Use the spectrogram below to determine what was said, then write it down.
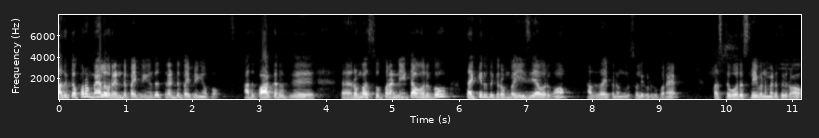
அதுக்கப்புறம் மேலே ஒரு ரெண்டு பைப்பிங் வந்து த்ரெட்டு பைப்பிங் வைப்போம். அது பார்க்குறதுக்கு ரொம்ப சூப்பராக நீட்டாகவும் இருக்கும். தைக்கிறதுக்கு ரொம்ப ஈஸியாகவும் இருக்கும். அதுதான் இப்போ நான் உங்களுக்கு சொல்லிக் கொடுக்க போகிறேன் ஃபஸ்ட்டு ஒரு ஸ்லீவ் நம்ம எடுத்துக்கிறோம்.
